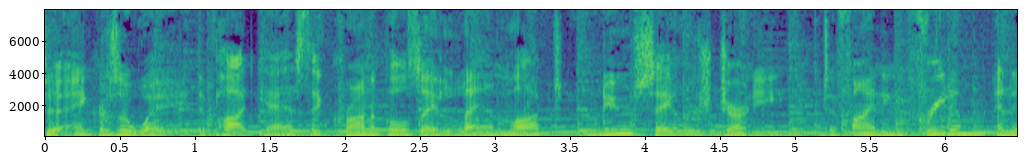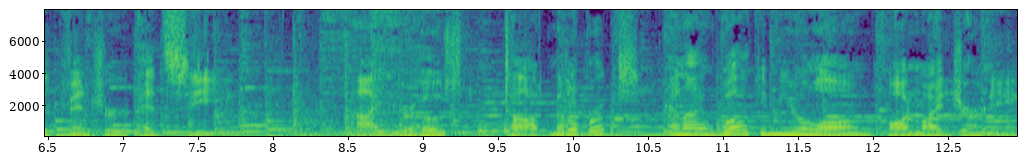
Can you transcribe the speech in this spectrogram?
to Anchors Away, the podcast that chronicles a landlocked new sailor's journey to finding freedom and adventure at sea. I'm your host, Todd Middlebrooks, and I welcome you along on my journey.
